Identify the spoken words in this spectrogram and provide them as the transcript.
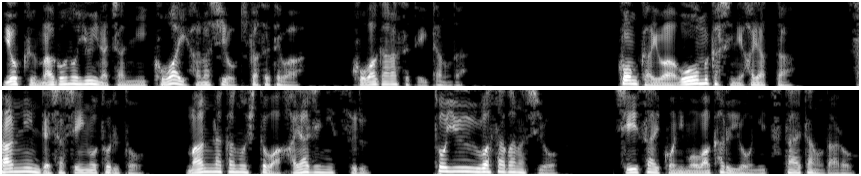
よく孫のゆいなちゃんに怖い話を聞かせては、怖がらせていたのだ。今回は大昔に流行った三人で写真を撮ると真ん中の人は早死にするという噂話を小さい子にもわかるように伝えたのだろ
